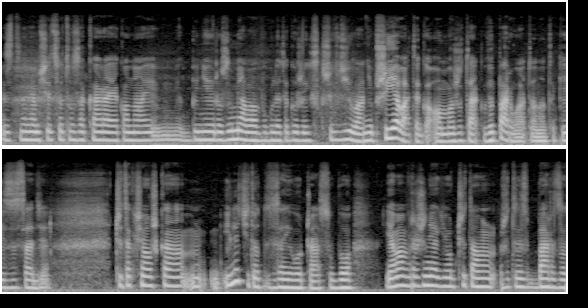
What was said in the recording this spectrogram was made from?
Zastanawiam się, co to za kara, jak ona jakby nie rozumiała w ogóle tego, że ich skrzywdziła. Nie przyjęła tego, o może tak, wyparła to na takiej zasadzie. Czy ta książka, ile ci to zajęło czasu? Bo ja mam wrażenie, jak ją czytam, że to jest bardzo,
